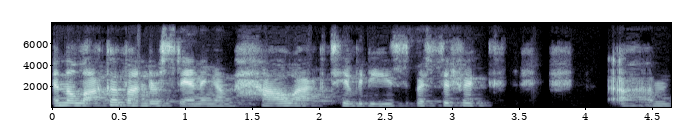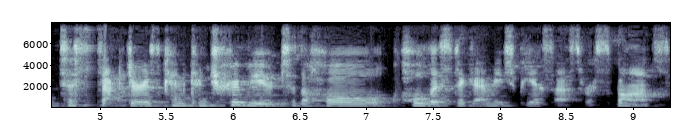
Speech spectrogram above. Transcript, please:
and the lack of understanding of how activities specific um, to sectors can contribute to the whole holistic MHPSS response.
